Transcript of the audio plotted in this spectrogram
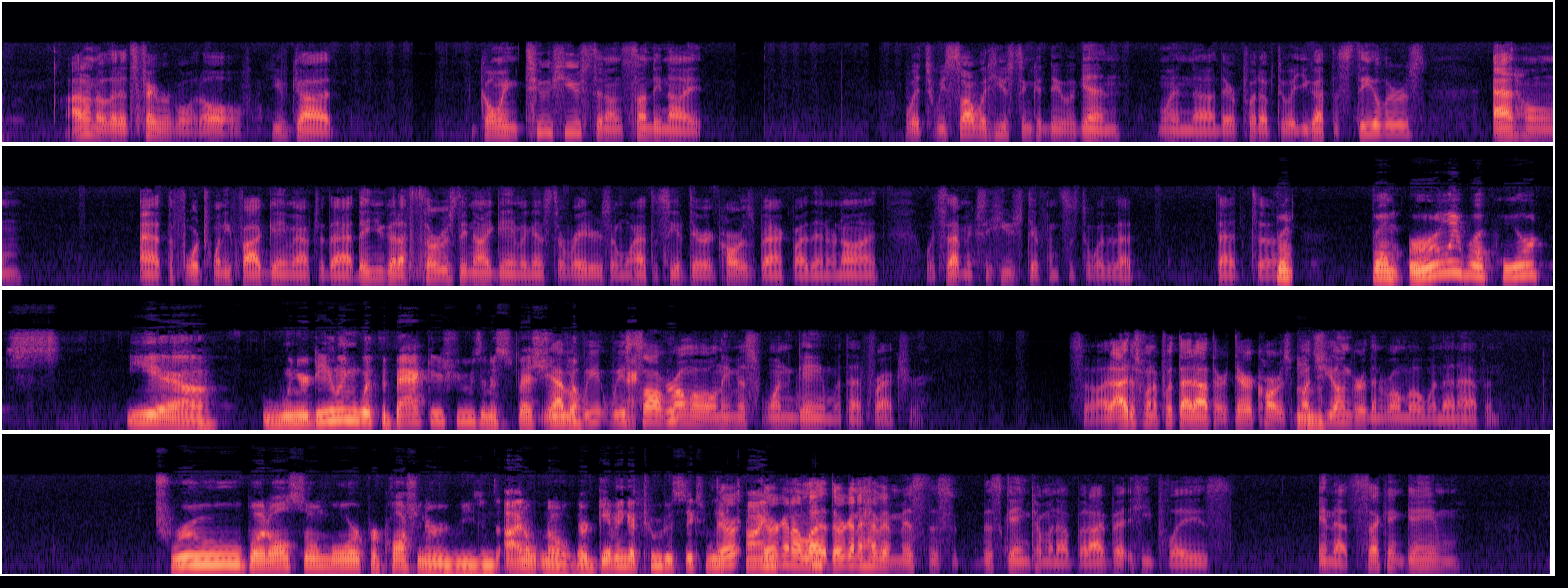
I don't know that it's favorable at all. You've got going to Houston on Sunday night, which we saw what Houston could do again when uh, they're put up to it. You got the Steelers at home at the 425 game after that. Then you got a Thursday night game against the Raiders, and we'll have to see if Derek Carr is back by then or not. Which that makes a huge difference as to whether that that uh, from from early reports, yeah. When you're dealing with the back issues and especially yeah, but we we fracture, saw Romo only miss one game with that fracture. So I, I just want to put that out there. Derek Carr is much mm. younger than Romo when that happened. True, but also more precautionary reasons. I don't know. They're giving a two to six week they're, time. They're gonna let. They're gonna have him miss this this game coming up, but I bet he plays in that second game.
